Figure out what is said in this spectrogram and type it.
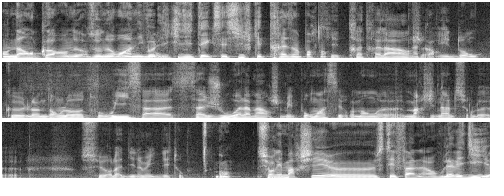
On a encore en zone euro un niveau de liquidité excessif qui est très important. Qui est très très large. Et donc euh, l'un dans l'autre, oui, ça, ça joue à la marge. Mais pour moi, c'est vraiment euh, marginal sur, le, sur la dynamique des taux. Bon, sur les marchés, euh, Stéphane, alors vous l'avez dit,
